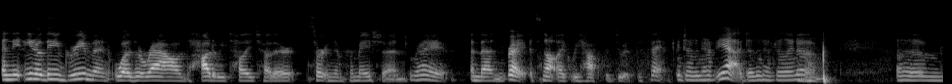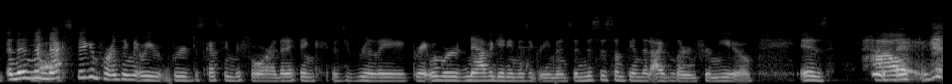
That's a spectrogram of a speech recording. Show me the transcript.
And the, you know the agreement was around how do we tell each other certain information, Right. and then right, it's not like we have to do it the same. It doesn't have yeah, it doesn't have to line up. Um, and then the Yeah. next big important thing that we were discussing before that I think is really great when we're navigating these agreements, and this is something that I've learned from you, is how Okay.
